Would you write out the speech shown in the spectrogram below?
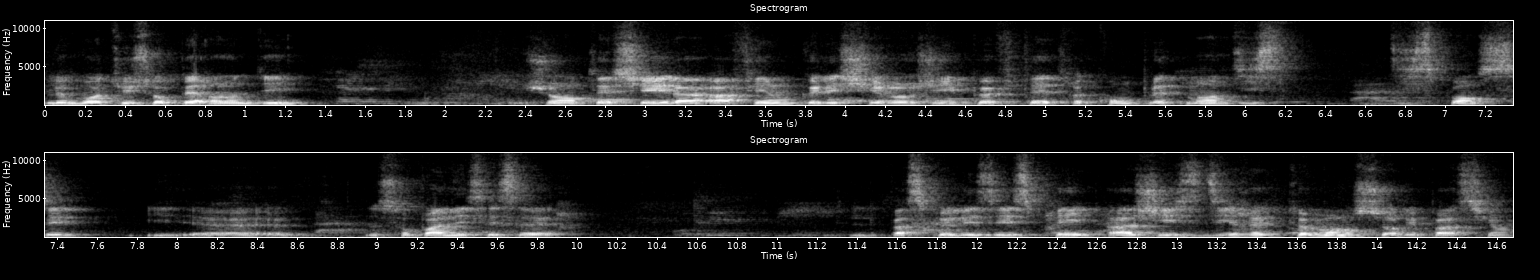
Le motus operandi, Jean Teixeira affirme que les chirurgies peuvent être complètement dispensées, euh, ne sont pas nécessaires, parce que les esprits agissent directement sur les patients.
